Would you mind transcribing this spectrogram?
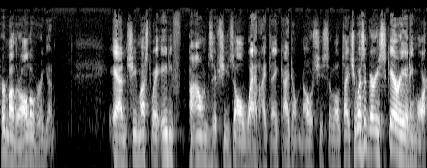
her mother all over again. And she must weigh 80 pounds if she's all wet, I think. I don't know. She's a little tight. She wasn't very scary anymore.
